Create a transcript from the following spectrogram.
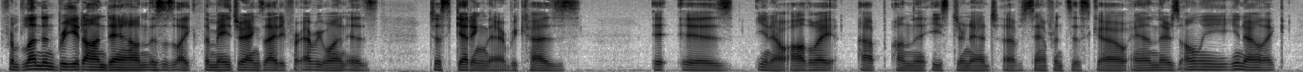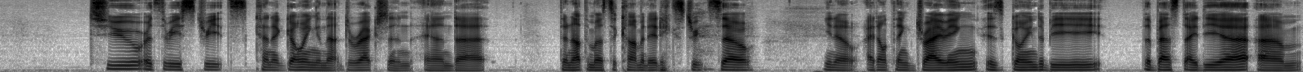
from London Breed on down. This is like the major anxiety for everyone is just getting there because it is you know all the way up on the eastern edge of San Francisco, and there's only you know like two or three streets kind of going in that direction, and uh, they're not the most accommodating streets. So, you know, I don't think driving is going to be the best idea. Um,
